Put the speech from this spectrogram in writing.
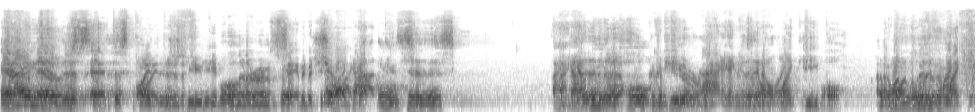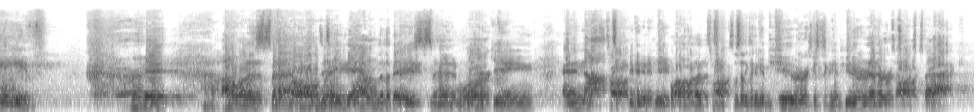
And I know this at this point. There's a few people in the room saying, "But Joe, I got into this. I got into the whole computer racket because I don't like people. I want to live in my cave." right? I want to spend all day down in the basement working and not talking to people. I want to talk to the computer because the computer never talks back.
